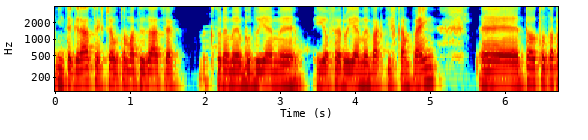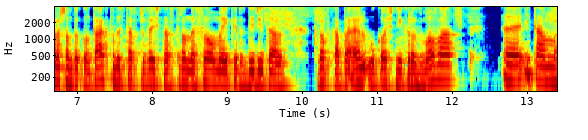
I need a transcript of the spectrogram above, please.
integracjach czy automatyzacjach, które my budujemy i oferujemy w Active Campaign, e, to, to zapraszam do kontaktu. Wystarczy wejść na stronę flowmakersdigital.pl ukośnik rozmowa i tam e,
